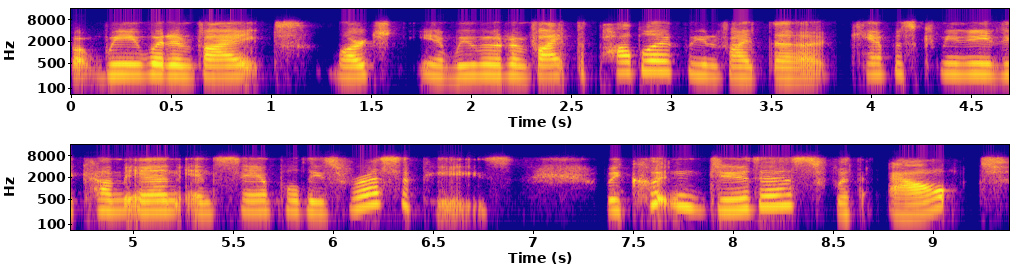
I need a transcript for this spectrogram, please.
but we would invite large, you know, we would invite the public, we invite the campus community to come in and sample these recipes. We couldn't do this without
